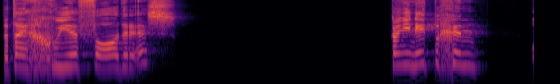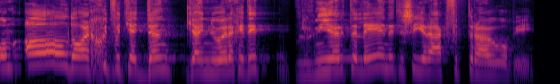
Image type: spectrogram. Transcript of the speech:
Dat hy 'n goeie Vader is? Kan jy net begin om al daai goed wat jy dink jy nodig het net neer te lê en net sê Here, ek vertrou op U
